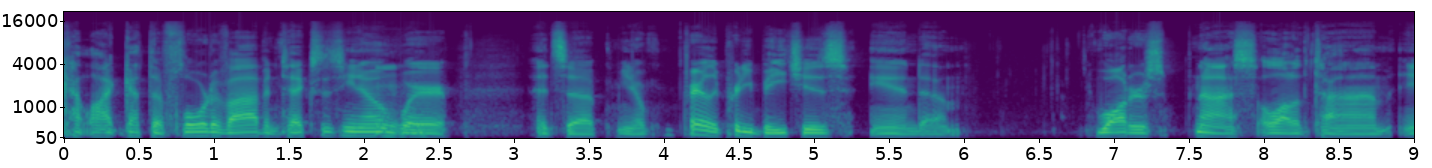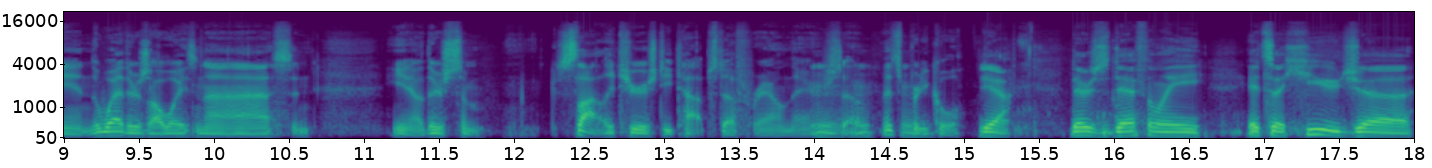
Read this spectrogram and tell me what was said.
kind of like got the Florida vibe in Texas, you know, mm-hmm. where it's uh, you know, fairly pretty beaches and um, water's nice a lot of the time, and the weather's always nice, and you know, there's some slightly touristy type stuff around there, mm-hmm. so it's pretty mm-hmm. cool. Yeah, there's definitely it's a huge. Uh,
